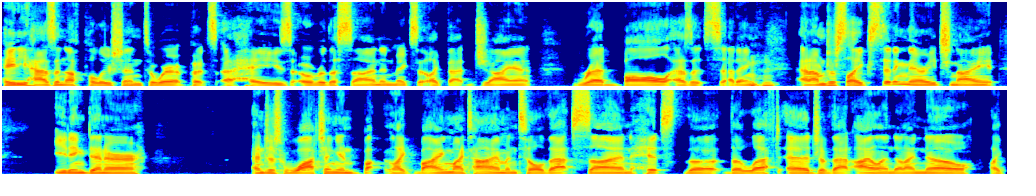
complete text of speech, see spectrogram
Haiti has enough pollution to where it puts a haze over the sun and makes it like that giant red ball as it's setting. Mm-hmm. And I'm just like sitting there each night, eating dinner, and just watching and bu- like buying my time until that sun hits the the left edge of that island and I know like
